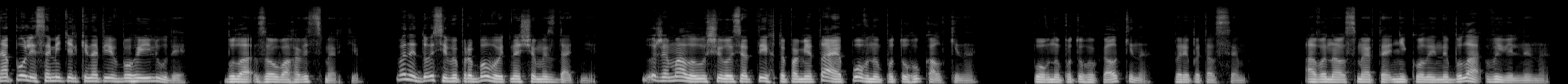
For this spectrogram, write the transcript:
На полі самі тільки напівбоги і люди, була заувага від смерті. Вони досі випробовують, на що ми здатні. Дуже мало лишилося тих, хто пам'ятає повну потугу Калкіна. Повну потугу Калкіна? перепитав Сем. А вона у смерти ніколи й не була вивільнена.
